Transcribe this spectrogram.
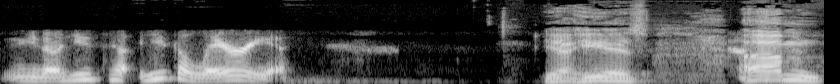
you know, he's he's hilarious. Yeah, he is. Um,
